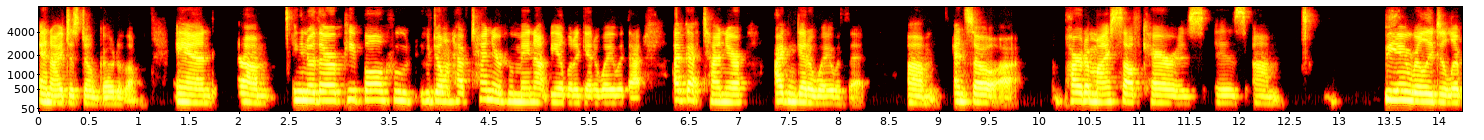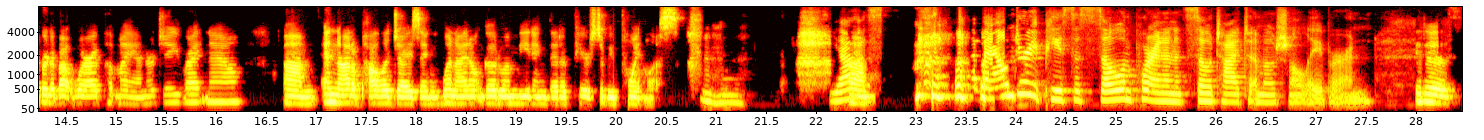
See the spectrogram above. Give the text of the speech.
and I just don't go to them. And um, you know there are people who who don't have tenure who may not be able to get away with that. I've got tenure; I can get away with it. Um, and so uh, part of my self care is is um, being really deliberate about where I put my energy right now um, and not apologizing when I don't go to a meeting that appears to be pointless. Mm-hmm. Yes. Um, the boundary piece is so important and it's so tied to emotional labor and it is.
